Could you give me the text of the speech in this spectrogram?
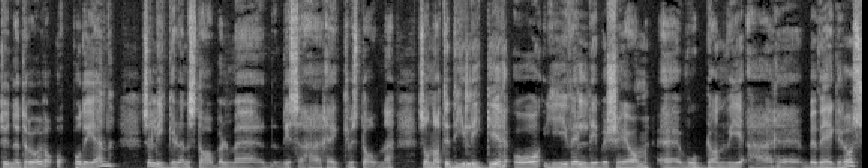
tynne tråder, og oppå det igjen så ligger det en stabel med disse her krystallene. Sånn at de ligger og gir veldig beskjed om eh, hvordan vi er, eh, beveger oss.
